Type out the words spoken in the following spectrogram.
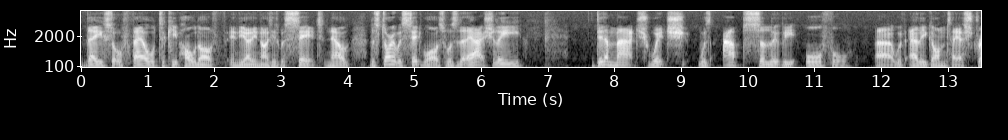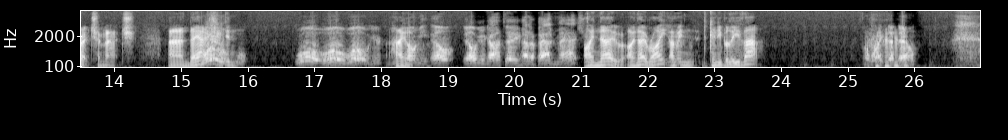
they sort of failed to keep hold of in the early 90s was Sid. Now, the story with Sid was was that they actually did a match which was absolutely awful uh, with El Gigante, a stretcher match, and they actually whoa. didn't. Whoa, whoa, whoa! You're, you're Hang telling on. me El El Gigante had a bad match? I know, I know, right? I mean, can you believe that? I'll write that down.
